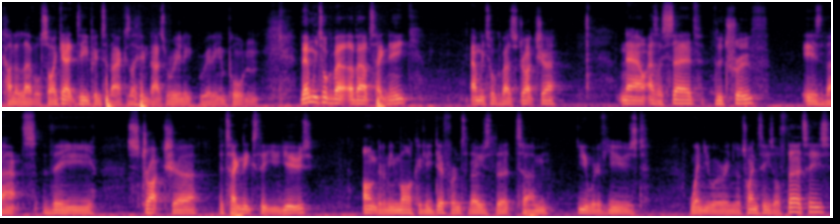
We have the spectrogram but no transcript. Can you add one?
kind of level? So I get deep into that because I think that's really, really important. Then we talk about, about technique and we talk about structure. Now, as I said, the truth is that the structure, the techniques that you use, aren't going to be markedly different to those that um, you would have used when you were in your 20s or 30s.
